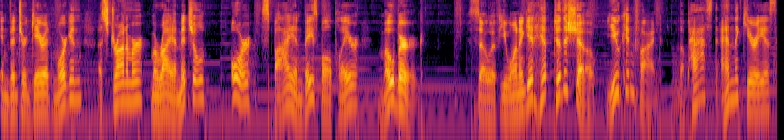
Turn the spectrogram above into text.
inventor Garrett Morgan, astronomer Maria Mitchell, or spy and baseball player Moe Berg. So if you want to get hip to the show, you can find The Past and the Curious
